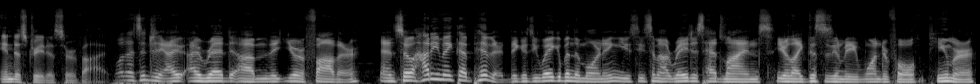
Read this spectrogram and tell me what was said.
industry to survive. Well, that's interesting. I, I read um, that you're a father. And so, how do you make that pivot? Because you wake up in the morning, you see some outrageous headlines, you're like, this is going to be wonderful humor.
